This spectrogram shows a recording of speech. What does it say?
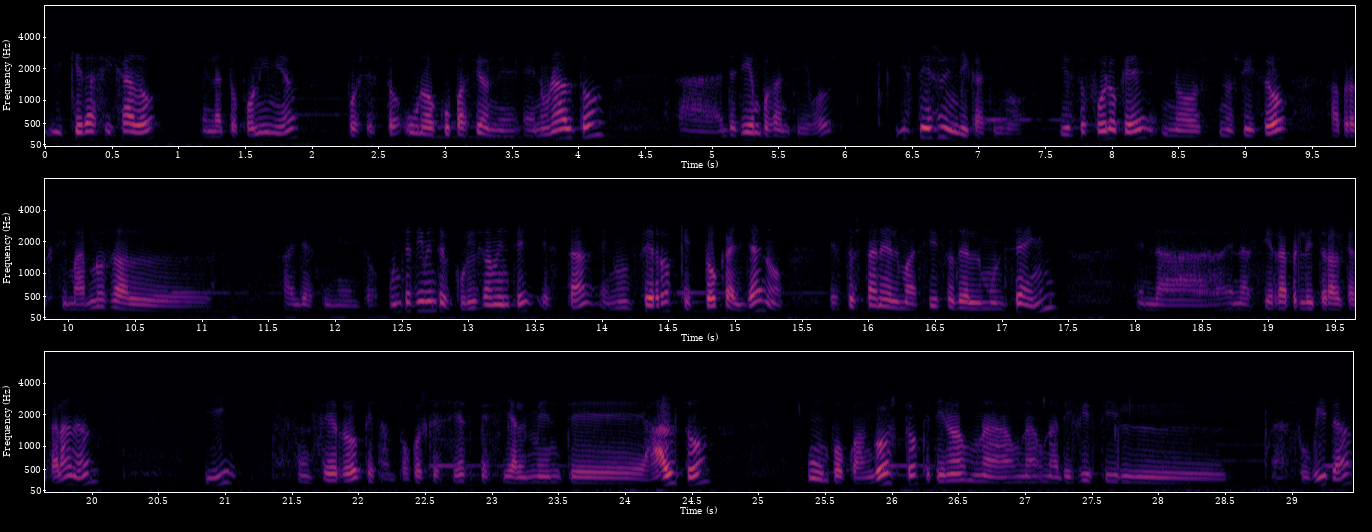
y queda fijado en la toponimia, pues esto, una ocupación en un alto ah, de tiempos antiguos. Y este es un indicativo. Y esto fue lo que nos, nos hizo aproximarnos al, al yacimiento. Un yacimiento que curiosamente está en un cerro que toca el llano. Esto está en el macizo del Montseny, en la, en la sierra prelitoral catalana, y es un cerro que tampoco es que sea especialmente alto, un poco angosto, que tiene una, una, difícil subida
